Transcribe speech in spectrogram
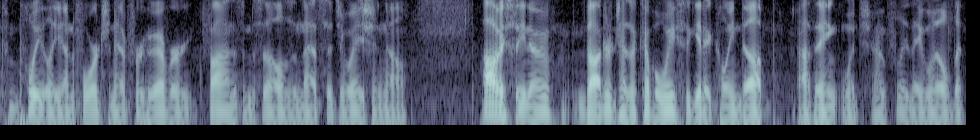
completely unfortunate for whoever finds themselves in that situation. Now, obviously, you know, Doddridge has a couple weeks to get it cleaned up. I think, which hopefully they will. But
